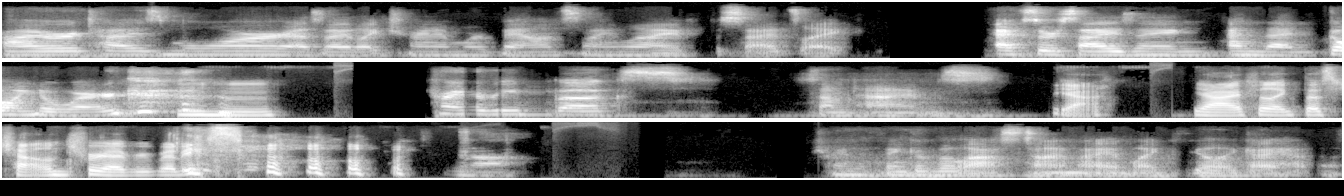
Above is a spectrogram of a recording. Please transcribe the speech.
prioritize more as I like trying to more balance my life besides like exercising and then going to work. Mm-hmm. trying to read books sometimes. Yeah. Yeah, I feel like that's challenge for everybody. So. yeah trying to think of the last time I like feel like I had like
